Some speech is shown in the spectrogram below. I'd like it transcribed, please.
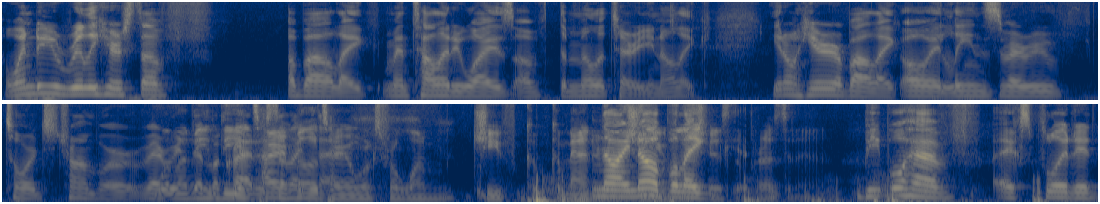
When do you really hear stuff about like mentality wise of the military? You know, like you don't hear about like oh it leans very towards Trump or very Well, I mean, the entire like that. military works for one chief co- commander. No, I know, but, like, the president. People have exploited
